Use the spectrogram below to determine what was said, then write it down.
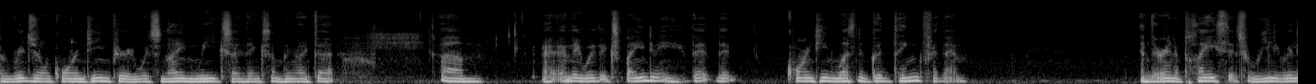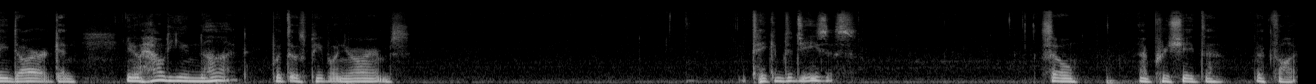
original quarantine period, which was nine weeks, I think, something like that. Um, and they would explain to me that, that quarantine wasn't a good thing for them. And they're in a place that's really, really dark. And, you know, how do you not put those people in your arms? Take them to Jesus. So I appreciate the, the thought,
